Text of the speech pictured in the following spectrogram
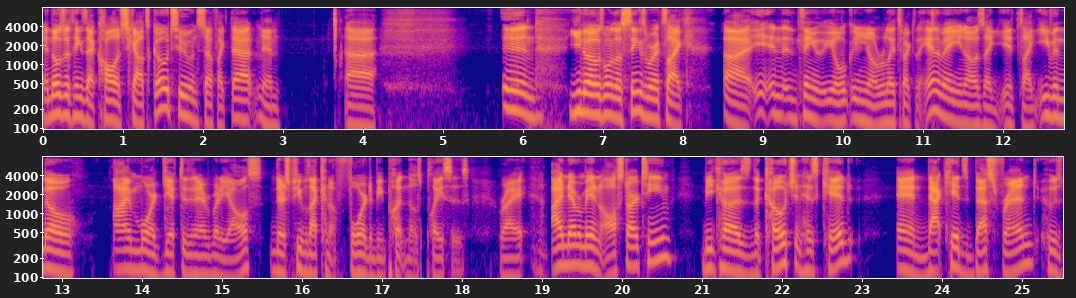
and those are things that college scouts go to and stuff like that, and uh and you know, it was one of those things where it's like, uh, and the thing you know, you know relates back to the anime. You know, is like it's like even though I'm more gifted than everybody else, there's people that can afford to be put in those places, right? Mm-hmm. I never made an all star team because the coach and his kid and that kid's best friend whose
